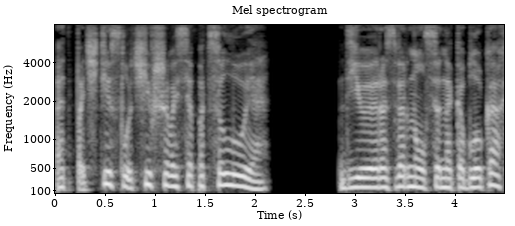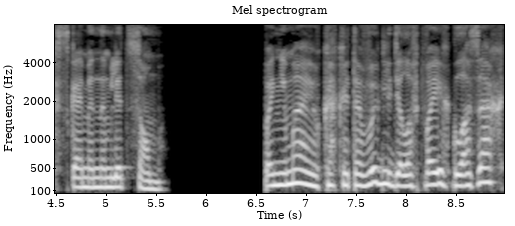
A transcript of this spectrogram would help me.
от почти случившегося поцелуя. Дьюи развернулся на каблуках с каменным лицом. «Понимаю, как это выглядело в твоих глазах?»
